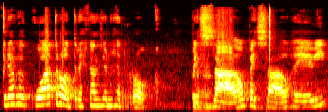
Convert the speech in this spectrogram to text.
creo que cuatro o tres canciones de rock. Pesado, pesado, heavy.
